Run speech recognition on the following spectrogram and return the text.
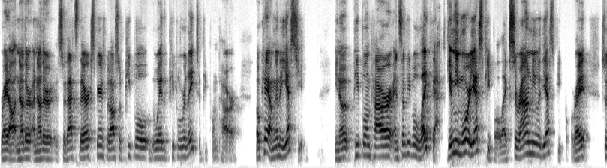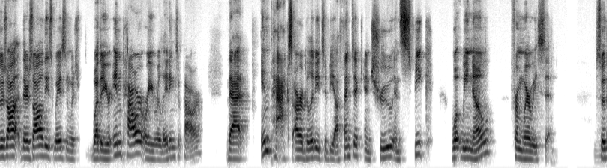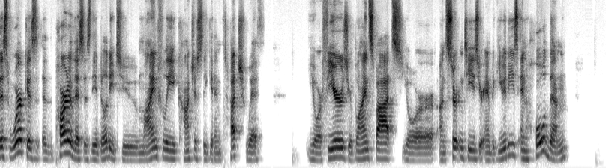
Right. Another, another, so that's their experience, but also people, the way that people relate to people in power. Okay, I'm gonna yes you. You know, people in power, and some people like that. Give me more yes people, like surround me with yes people, right? So there's all there's all these ways in which whether you're in power or you're relating to power, that impacts our ability to be authentic and true and speak what we know from where we sit. So, this work is part of this is the ability to mindfully, consciously get in touch with your fears, your blind spots, your uncertainties, your ambiguities, and hold them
